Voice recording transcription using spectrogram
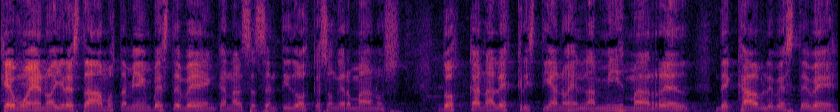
Qué bueno, ayer estábamos también en BSTV, en Canal 62, que son hermanos dos canales cristianos en la misma red de cable BSTV.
